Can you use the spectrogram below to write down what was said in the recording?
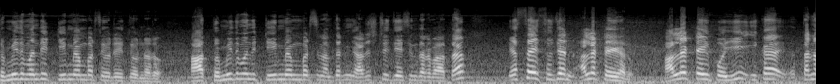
తొమ్మిది మంది టీం మెంబర్స్ ఎవరైతే ఉన్నారో ఆ తొమ్మిది మంది టీం మెంబర్స్ని అందరినీ అరెస్ట్ చేసిన తర్వాత ఎస్ఐ సుజన్ అలర్ట్ అయ్యారు. అలర్ట్ అయిపోయి ఇక తన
